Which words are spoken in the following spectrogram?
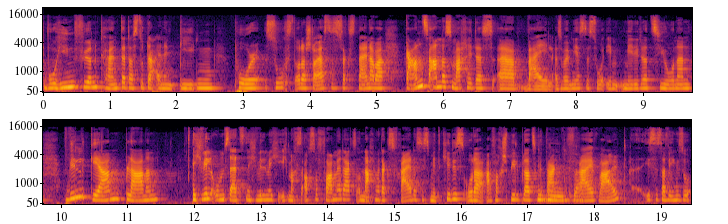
wohin führen könnte, dass du da einen Gegen Pol suchst oder steuerst, dass du sagst, nein, aber ganz anders mache ich das, äh, weil. Also bei mir ist es so eben Meditationen, will gern planen, ich will umsetzen, ich will mich, ich mache es auch so vormittags und nachmittags frei, das ist mit Kiddies oder einfach Spielplatz, Gedanken, mhm, frei, Wald. Ist es auf irgendwie so,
